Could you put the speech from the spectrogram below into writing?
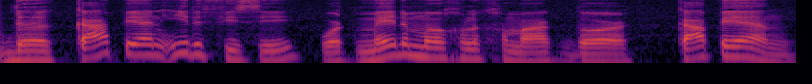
De KPN E-divisie wordt mede mogelijk gemaakt door KPN.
